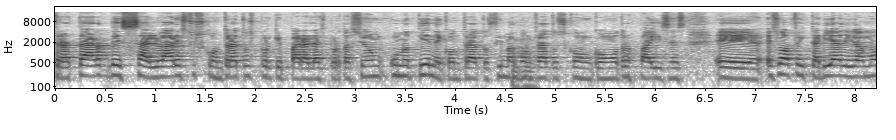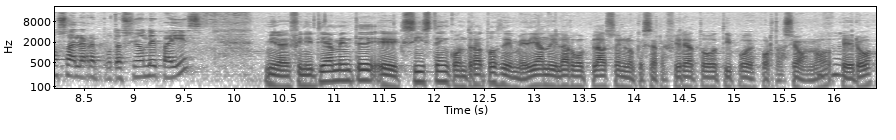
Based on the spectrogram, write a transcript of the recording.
tratar de salvar estos contratos? Porque para la exportación uno tiene contratos, firma contratos con, otros países. Eh, ¿Eso afectaría, digamos, a la reputación del país? Mira, definitivamente eh, existen contratos de mediano y largo plazo en lo que se refiere a todo tipo de exportación, ¿no? Pero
